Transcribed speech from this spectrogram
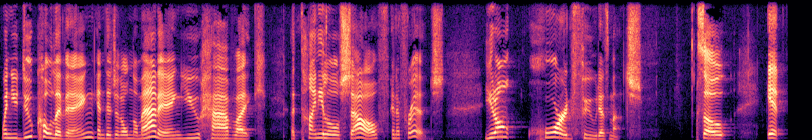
when you do co-living and digital nomading, you have like a tiny little shelf in a fridge. You don't hoard food as much. So it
